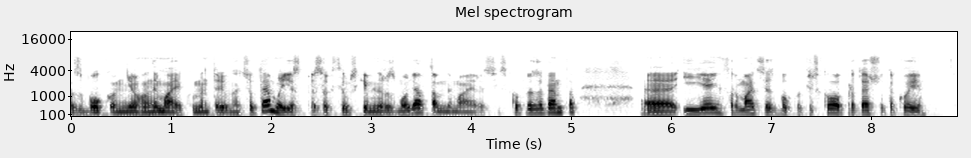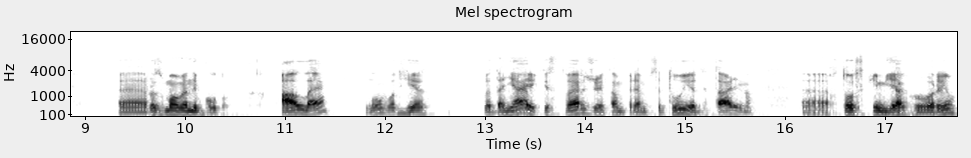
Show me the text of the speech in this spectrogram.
з боку. В нього немає коментарів на цю тему. Є список з тим, з ким він розмовляв. Там немає російського президента. Е, І є інформація з боку Піскова про те, що такої е, розмови не було. Але ну от є видання, яке стверджує, там прям цитує детально, е, хто з ким як говорив.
